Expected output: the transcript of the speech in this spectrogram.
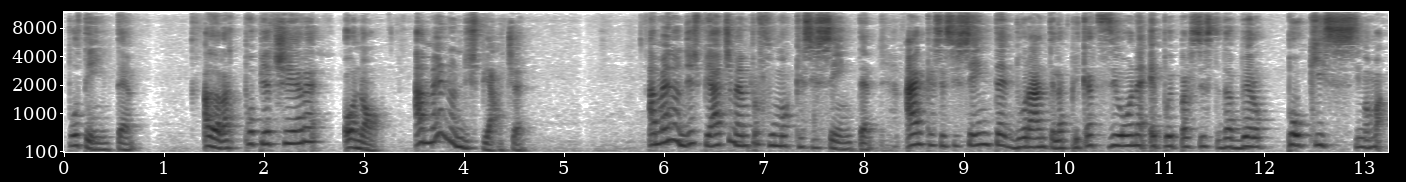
potente. Allora, può piacere o no? A me non dispiace a me non dispiace ma è un profumo che si sente, anche se si sente durante l'applicazione e poi persiste davvero pochissimo, ma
